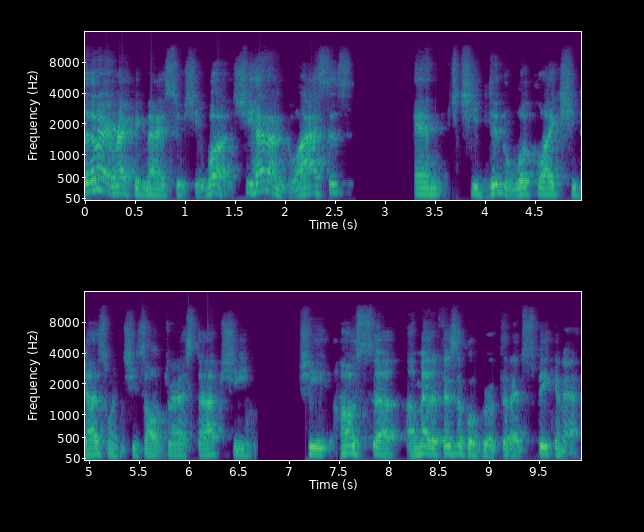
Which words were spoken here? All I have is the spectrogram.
Then I recognized who she was. She had on glasses, and she didn't look like she does when she's all dressed up. She she hosts a, a, metaphysical group that I've spoken at,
